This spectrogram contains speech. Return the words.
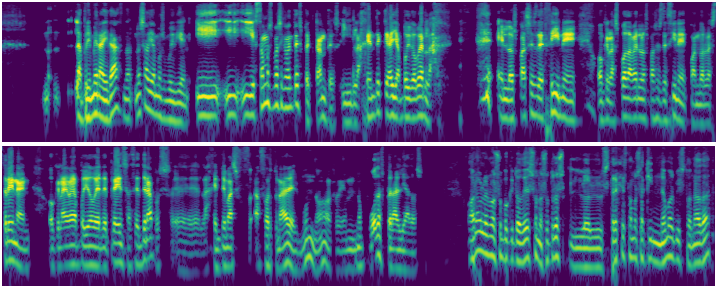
la primera edad, no, sabíamos muy bien. Y, estamos básicamente expectantes, y la gente que haya podido verla en los pases de cine o que las pueda ver en los pases de cine cuando la estrenan o que la haya podido ver de prensa, etcétera, pues eh, la gente más afortunada del mundo. No puedo esperar al día 2. Ahora hablamos un poquito de eso. Nosotros, los tres que estamos aquí, no hemos visto nada.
